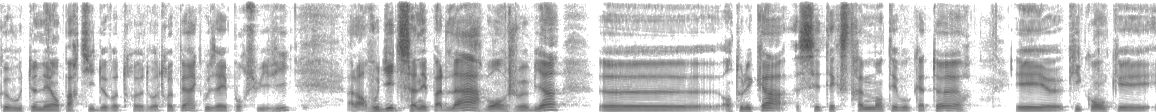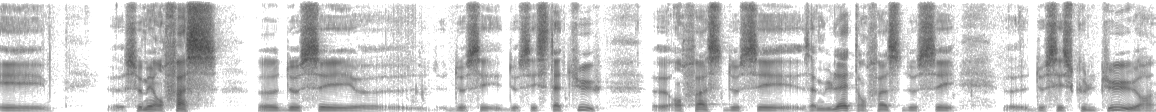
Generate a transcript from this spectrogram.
que vous tenez en partie de votre, de votre père et que vous avez poursuivi. Alors vous dites, ça n'est pas de l'art, bon, je veux bien. en tous les cas, c'est extrêmement évocateur et quiconque se met en face de ces, de, ces, de ces statues euh, en face de ces amulettes, en face de ces, euh, de ces sculptures,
